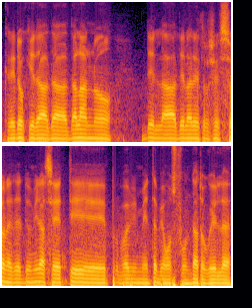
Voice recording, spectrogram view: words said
credo che da, da, dall'anno della, della, retrocessione del 2007 probabilmente abbiamo sfondato quel,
